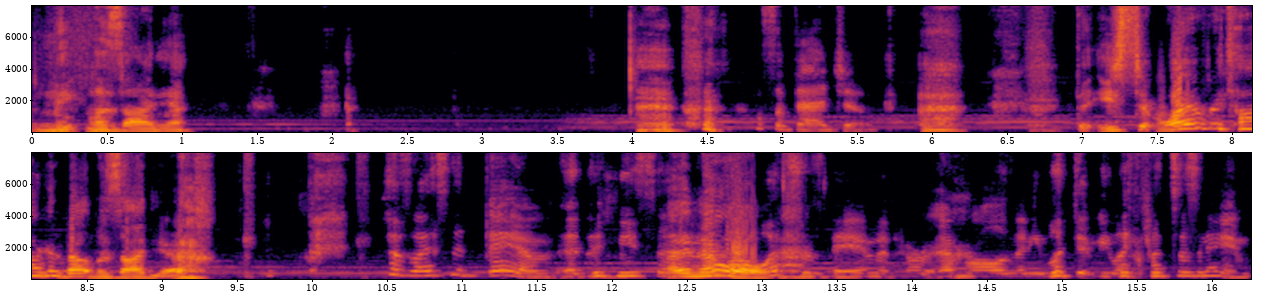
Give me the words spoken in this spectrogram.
meat lasagna. That's a bad joke. the Easter. Why are we talking about lasagna? Because I said bam, and then he said, I know. What's his name? And, or Emerald, and then he looked at me like, what's his name?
